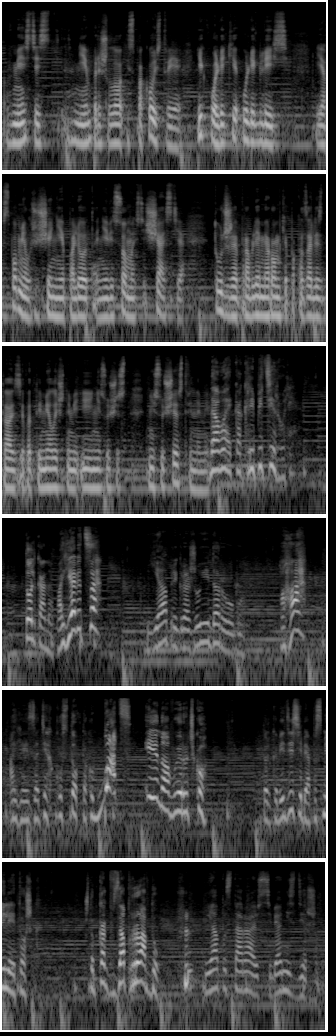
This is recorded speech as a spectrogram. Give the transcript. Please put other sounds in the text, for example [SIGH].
Вместе с ним пришло и спокойствие, и колики улеглись. Я вспомнил ощущение полета, невесомости, счастья. Тут же проблемы Ромки показались до зевоты мелочными и несуще- несущественными. Давай, как репетировали. Только она появится, Я пригрожу ей дорогу. ага, а я из-за тех кустов такой бац! И на выручку. Только веди себя посмелее, Тошек. Чтоб как в заправду. Я постараюсь себя не сдерживать.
